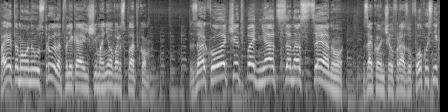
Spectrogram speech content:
Поэтому он и устроил отвлекающий маневр с платком. «Захочет подняться на сцену!» — закончил фразу фокусник,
